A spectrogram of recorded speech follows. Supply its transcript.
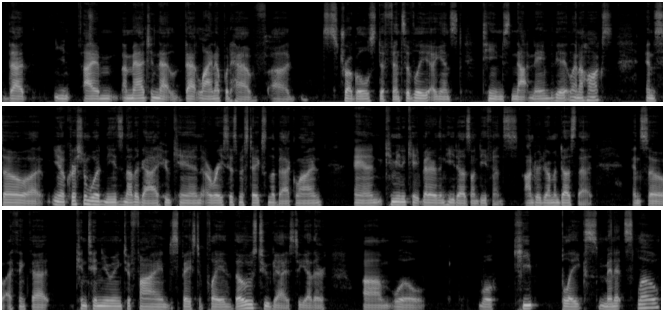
that you, I imagine that that lineup would have uh, struggles defensively against teams not named the Atlanta Hawks. And so, uh, you know, Christian Wood needs another guy who can erase his mistakes on the back line and communicate better than he does on defense. Andre Drummond does that. And so I think that continuing to find space to play those two guys together um, will will keep Blake's minutes low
